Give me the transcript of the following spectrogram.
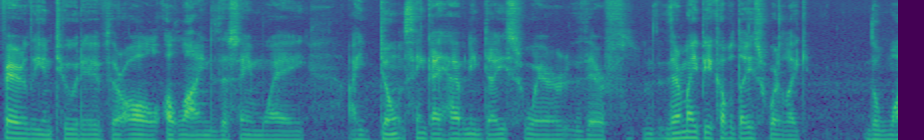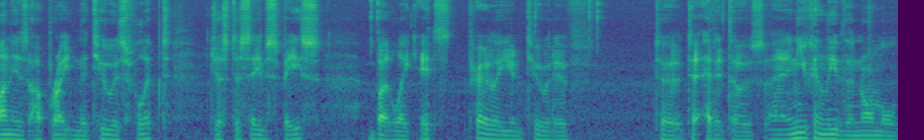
fairly intuitive. They're all aligned the same way. I don't think I have any dice where they're... there might be a couple dice where, like, the one is upright and the two is flipped just to save space. But, like, it's fairly intuitive to, to edit those. And you can leave the normal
